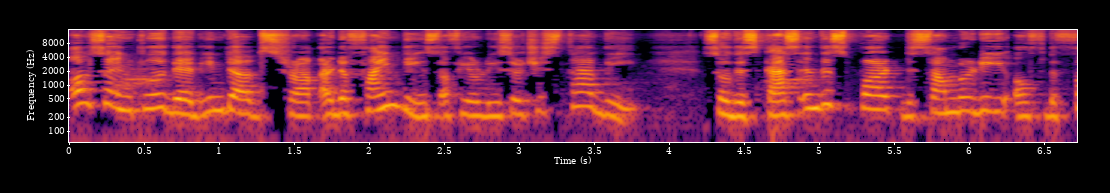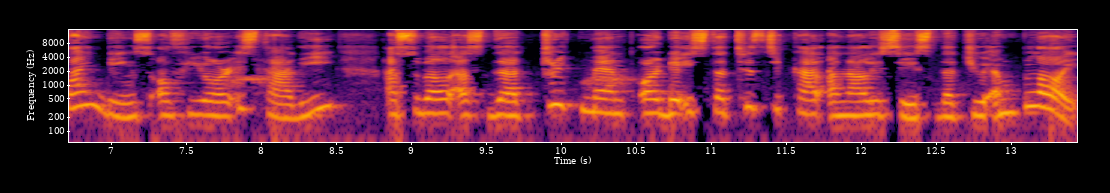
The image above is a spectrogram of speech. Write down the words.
Also included in the abstract are the findings of your research study. So discuss in this part the summary of the findings of your study as well as the treatment or the statistical analysis that you employ.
